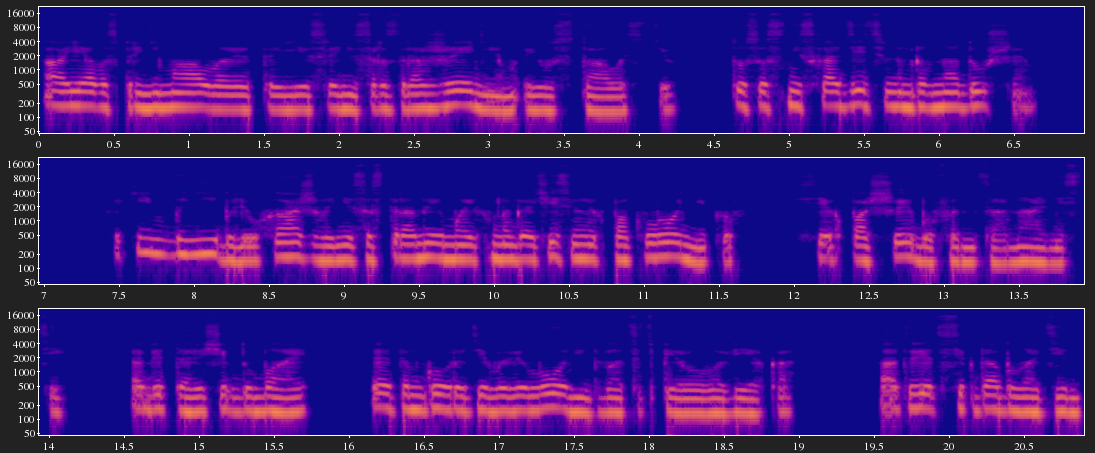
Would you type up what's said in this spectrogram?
А я воспринимала это, если не с раздражением и усталостью, то со снисходительным равнодушием. Каким бы ни были ухаживания со стороны моих многочисленных поклонников, всех пошибов и национальностей, обитающих Дубае, этом городе Вавилоне 21 века, ответ всегда был один.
